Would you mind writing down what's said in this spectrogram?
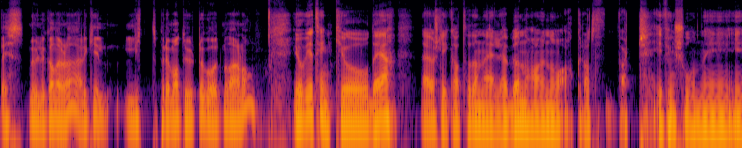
best mulig kan gjøre det? Er det ikke litt prematurt å gå ut med det her nå? Jo, vi tenker jo det. Det er jo slik at denne elhuben har jo nå akkurat vært i funksjon i, i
